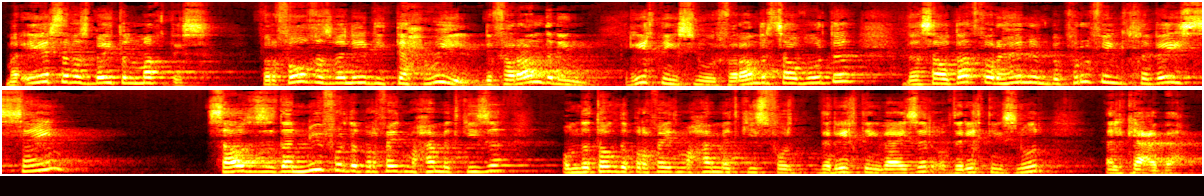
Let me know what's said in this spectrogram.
Maar eerst was Beit al-Maqdis. Vervolgens wanneer die tahwil, de verandering richting snoer veranderd zou worden, dan zou dat voor hun een beproeving geweest zijn. Zouden ze dan nu voor de profeet Mohammed kiezen, omdat ook de profeet Mohammed kiest voor de richtingwijzer of de richtingsnoer, al-Kaaba.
